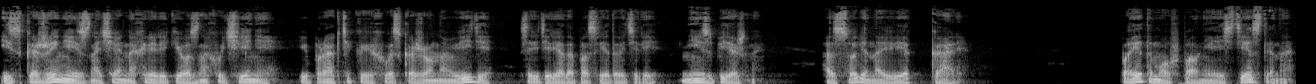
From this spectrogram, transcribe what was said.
Искажение изначальных религиозных учений и практика их в искаженном виде среди ряда последователей неизбежны, особенно в век Кали. Поэтому вполне естественно,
